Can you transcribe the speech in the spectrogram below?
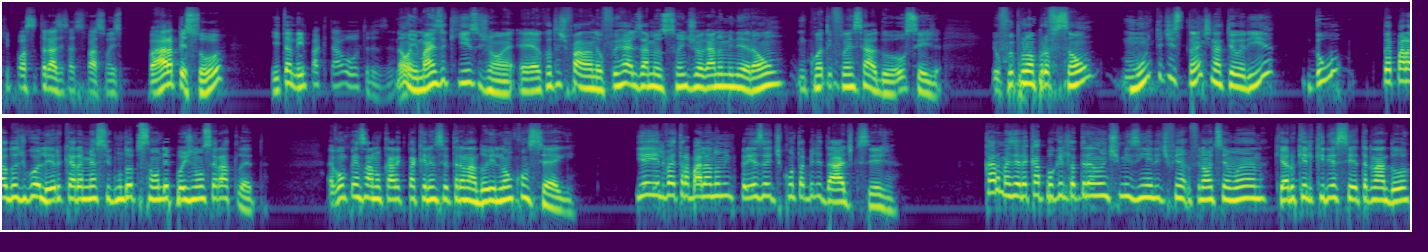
que possa trazer satisfações para a pessoa e também impactar outras. Né? Não, e mais do que isso, João, é, é o que eu tô te falando. Eu fui realizar meu sonho de jogar no Mineirão enquanto influenciador. Ou seja, eu fui para uma profissão muito distante, na teoria, do preparador de goleiro, que era a minha segunda opção depois de não ser atleta. Aí vamos pensar no cara que tá querendo ser treinador e ele não consegue. E aí ele vai trabalhar numa empresa de contabilidade, que seja. Cara, mas aí daqui a pouco ele tá treinando um timezinho ali de final de semana, que era o que ele queria ser, treinador.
